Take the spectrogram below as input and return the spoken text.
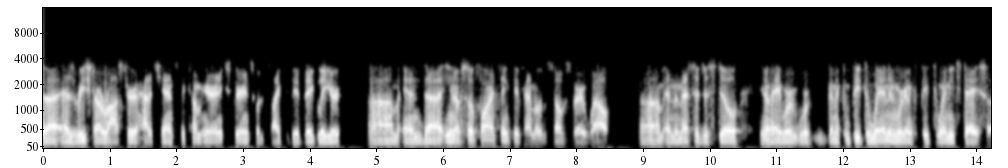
uh, has reached our roster, had a chance to come here and experience what it's like to be a big leaguer. Um, and uh, you know, so far I think they've handled themselves very well. Um, and the message is still, you know, hey, we're we're going to compete to win, and we're going to compete to win each day. So.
